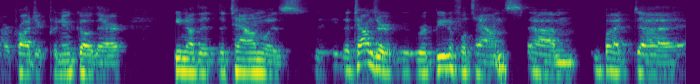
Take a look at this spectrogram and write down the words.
our project Panuco there, you know, the the town was the towns are were beautiful towns, um, but uh,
